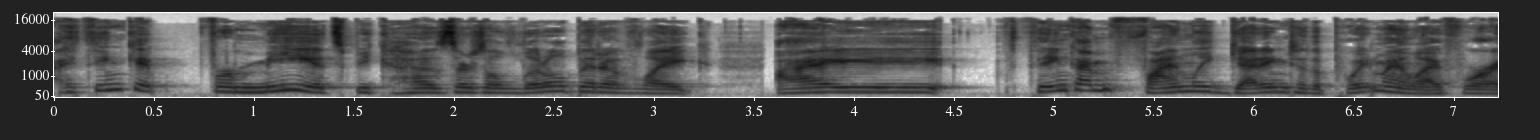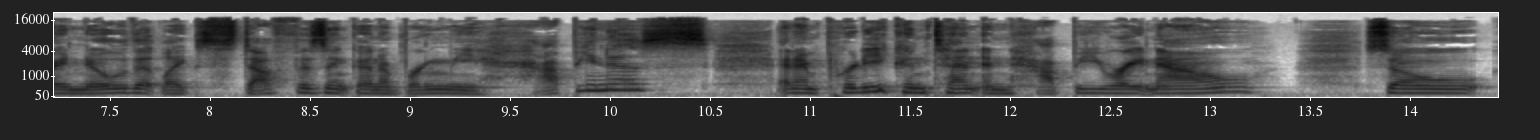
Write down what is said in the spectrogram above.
I think it for me it's because there's a little bit of like I think I'm finally getting to the point in my life where I know that like stuff isn't going to bring me happiness and I'm pretty content and happy right now. So,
